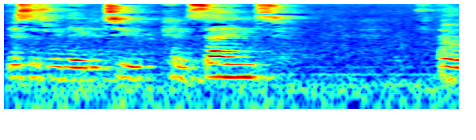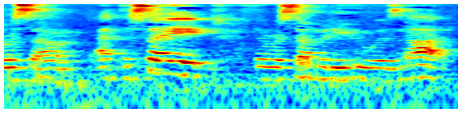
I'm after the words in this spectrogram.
this is related to consent. There was um, at the site there was somebody who was not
